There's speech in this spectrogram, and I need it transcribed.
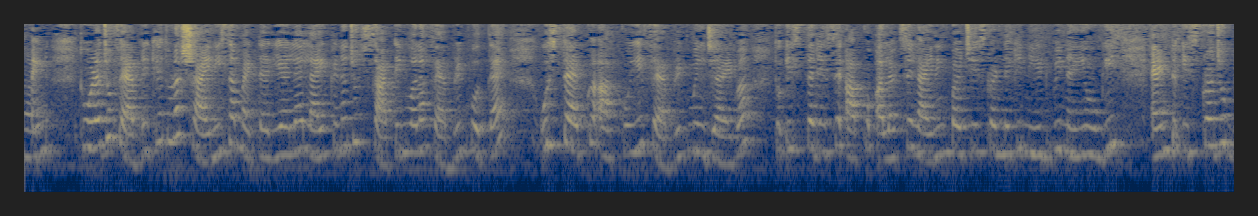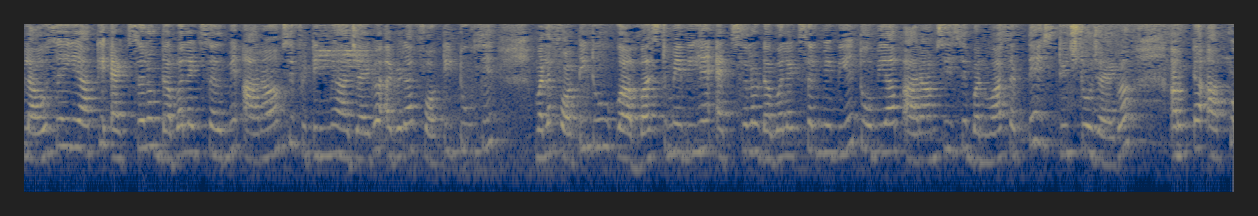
एंड थोड़ा जो फैब्रिक है, थोड़ा शाइनी सा मटेरियल है लाइक ना जो साटिन वाला फैब्रिक होता है, उस टाइप का आपको ये फैब्रिक मिल जाएगा। तो इस तरह से आपको अलग से लाइनिंग परचेज करने की नीड भी नहीं होगी। एंड इसका जो ब्लाउज है, ये आपके एक्सल और डबल एक्सल में आराम से फिटिंग में आ जाएगा। अगर आप 42 से मतलब 42 बस्ट में भी है एक्सल और डबल एक्सल में भी है तो भी आप आराम से इसे बनवा सकते हैं स्टिच्ड हो जाएगा। अब आपको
